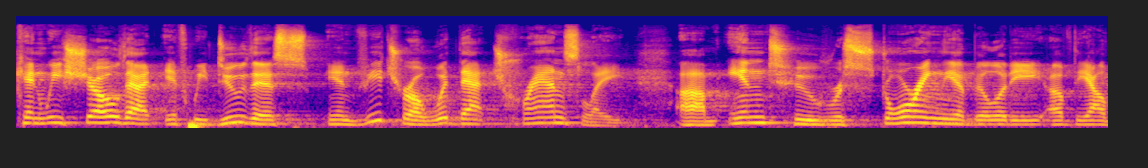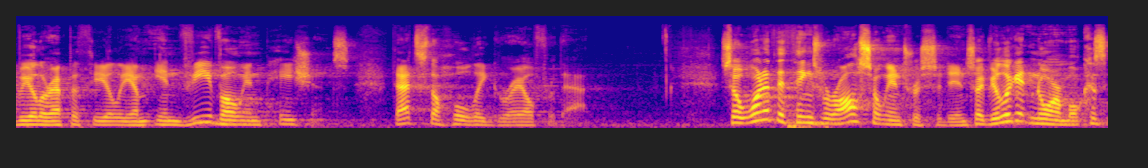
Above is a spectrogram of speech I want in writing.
can we show that if we do this in vitro, would that translate um, into restoring the ability of the alveolar epithelium in vivo in patients? That's the holy grail for that. So, one of the things we're also interested in, so if you look at normal, because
